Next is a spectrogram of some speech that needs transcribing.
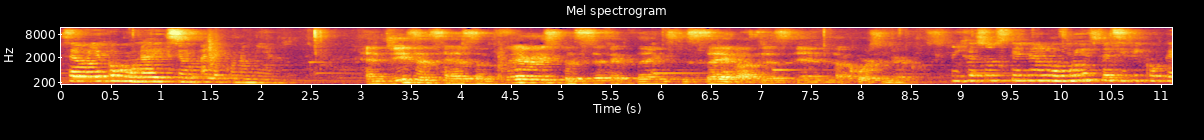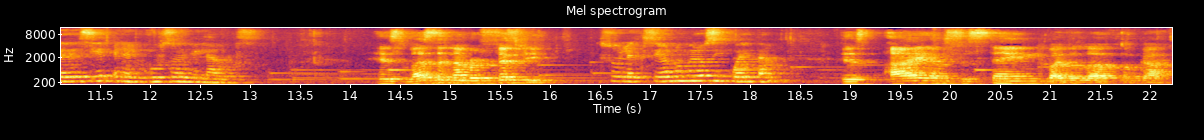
se oye como una adicción a la economía. And Jesus has some very specific things to say about this in A Course in Miracles. Y Jesús tiene algo muy específico que decir en el curso de milagros. His lesson number 50 Su lección número 50 is I am sustained by the love of God.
